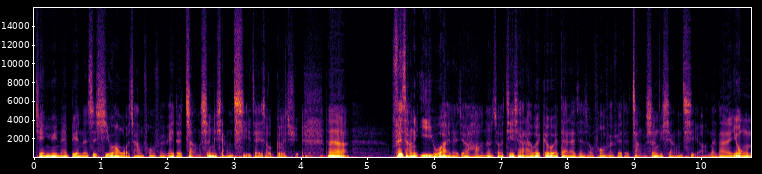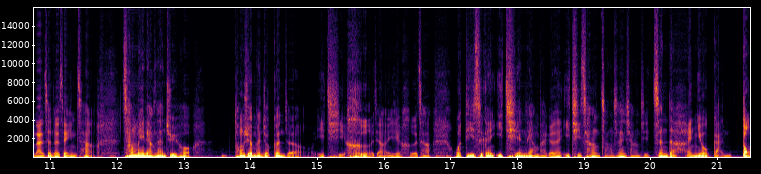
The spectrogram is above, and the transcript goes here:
监狱那边呢是希望我唱凤飞飞的《掌声响起》这首歌曲，那非常意外的就好。那时候接下来为各位带来这首凤飞飞的《掌声响起》啊，那当然用男生的声音唱，唱没两三句后，同学们就跟着一起喝，这样一起合唱。我第一次跟一千两百个人一起唱《掌声响起》，真的很有感动。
